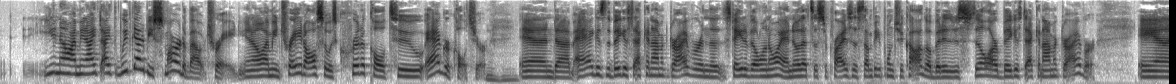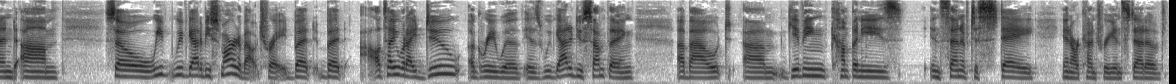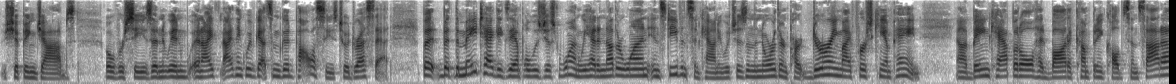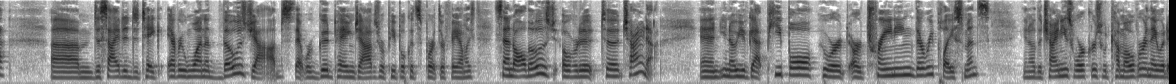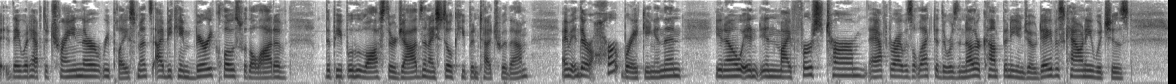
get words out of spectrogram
you know, I mean, I, I, we've got to be smart about trade. You know, I mean, trade also is critical to agriculture, mm-hmm. and um, ag is the biggest economic driver in the state of Illinois. I know that's a surprise to some people in Chicago, but it is still our biggest economic driver, and um, so we've we've got to be smart about trade. But but I'll tell you what I do agree with is we've got to do something about um, giving companies incentive to stay in our country instead of shipping jobs overseas. And and, and I, I think we've got some good policies to address that. But but the Maytag example was just one. We had another one in Stephenson County, which is in the northern part, during my first campaign. Uh, Bain Capital had bought a company called Sensata. Um, decided to take every one of those jobs that were good paying jobs where people could support their families, send all those over to, to China. And, you know, you've got people who are, are training their replacements. You know, the Chinese workers would come over and they would they would have to train their replacements. I became very close with a lot of the people who lost their jobs, and I still keep in touch with them. I mean, they're heartbreaking. And then, you know, in, in my first term after I was elected, there was another company in Jo Daviess County, which is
